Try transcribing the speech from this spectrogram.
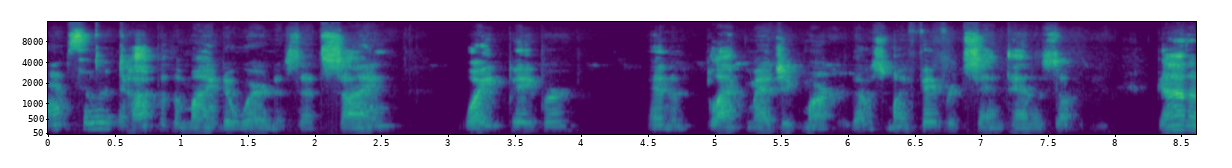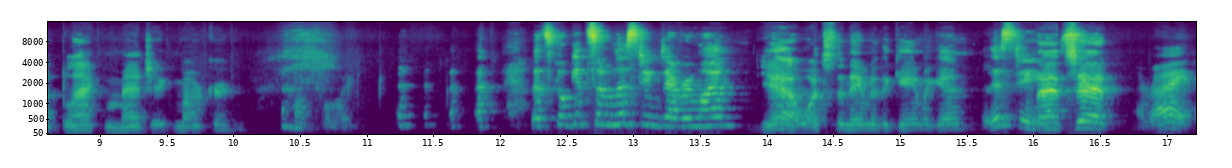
absolutely. Top of the mind awareness. That sign, white paper, and a black magic marker. That was my favorite Santana song. Got a black magic marker? Oh boy. Let's go get some listings, everyone. Yeah, what's the name of the game again? Listings. That's it. All right.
